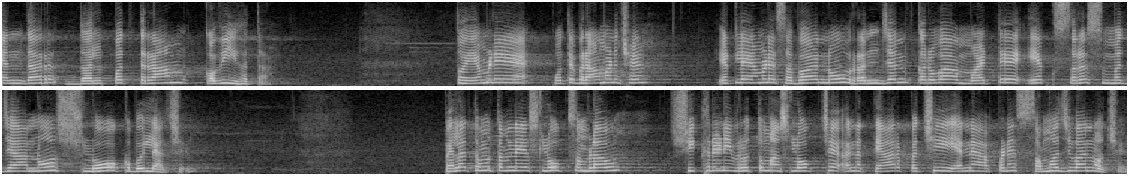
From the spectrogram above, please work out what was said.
અંદર દલપતરામ કવિ હતા. તો એમણે પોતે બ્રાહ્મણ છે, એટલે એમણે સભાનું રંજન કરવા માટે એક સરસ મજાનો શ્લોક બોલ્યા છે. પહેલાં તો હું તમને એ શ્લોક સંભળાવું. શિખરણી વૃત્તમાં શ્લોક છે અને ત્યાર પછી એને આપણે સમજવાનો છે.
